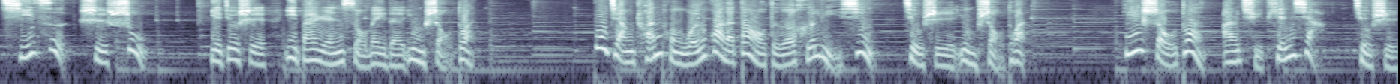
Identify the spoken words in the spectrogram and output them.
其次是术，也就是一般人所谓的用手段，不讲传统文化的道德和理性，就是用手段，以手段而取天下。就是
